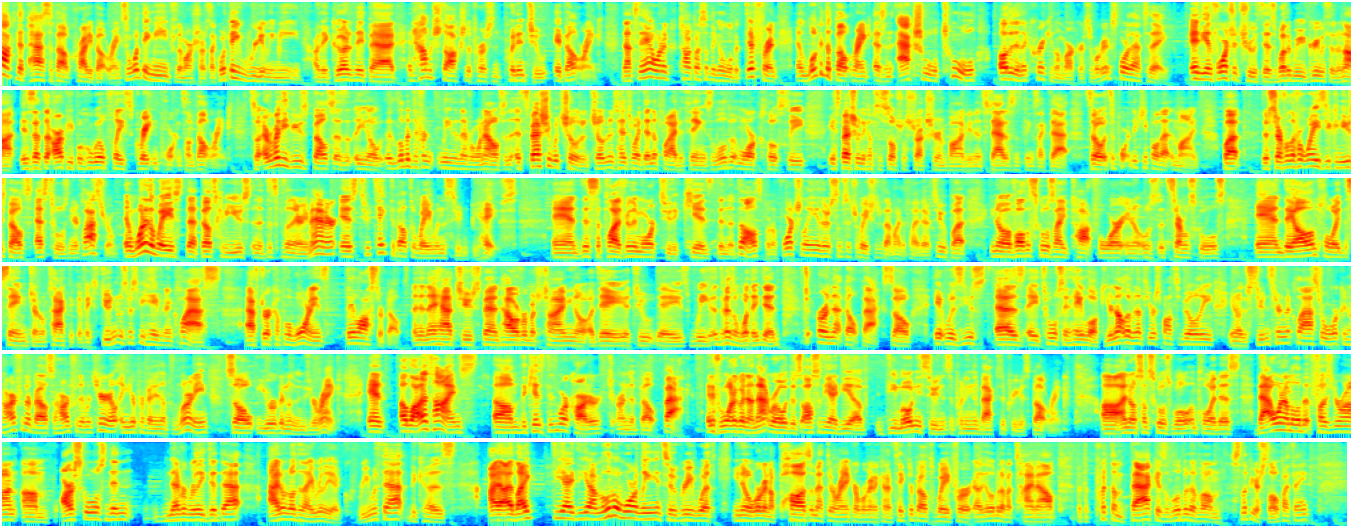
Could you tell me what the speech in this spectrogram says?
talked in the past about karate belt ranks and what they mean for the martial arts, like what they really mean. Are they good, are they bad, and how much stock should the person put into a belt rank? Now today I want to talk about something a little bit different and look at the belt rank as an actual tool other than a curriculum marker. So we're going to explore that today. And the unfortunate truth is, whether we agree with it or not, is that there are people who will place great importance on belt rank. So everybody views belts as, you know, a little bit differently than everyone else, and especially with children. Children tend to identify to things a little bit more closely, especially when it comes to social structure and bonding and status and things like that. So it's important to keep all that in mind. But there's several different ways you can use belts as tools in your classroom. And one of the ways that belts can be used in a disciplinary manner is to take the belt away when the student behaves. And this applies really more to the kids than adults, but unfortunately there's some situations where that might apply there too. But, you know, of all the schools I taught for, you know, it was at several schools, and they all employed the same general tactic. If a student was misbehaving in class, after a couple of warnings, they lost their belt. And then they had to spend however much time, you know, a day, two days, week, it depends on what they did, to earn that belt back. So it was used as a tool saying, hey, look, you're not living up to your responsibility. You know, the students here in the class are working hard for their belts and hard for their material, and you're preventing them from learning, so you're going to lose your rank. And a lot of times, um, the kids did work harder to earn the belt back. And if we want to go down that road, there's also the idea of demoting students and putting them back to the previous belt rank. Uh, I know some schools will employ this. That one I'm a little bit fuzzier on. Um, our schools didn't, never really did that. I don't know that I really agree with that because I, I like the idea. I'm a little bit more lenient to agree with, you know, we're going to pause them at their rank or we're going to kind of take their belt away for a little bit of a timeout. But to put them back is a little bit of a um, slippier slope, I think,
